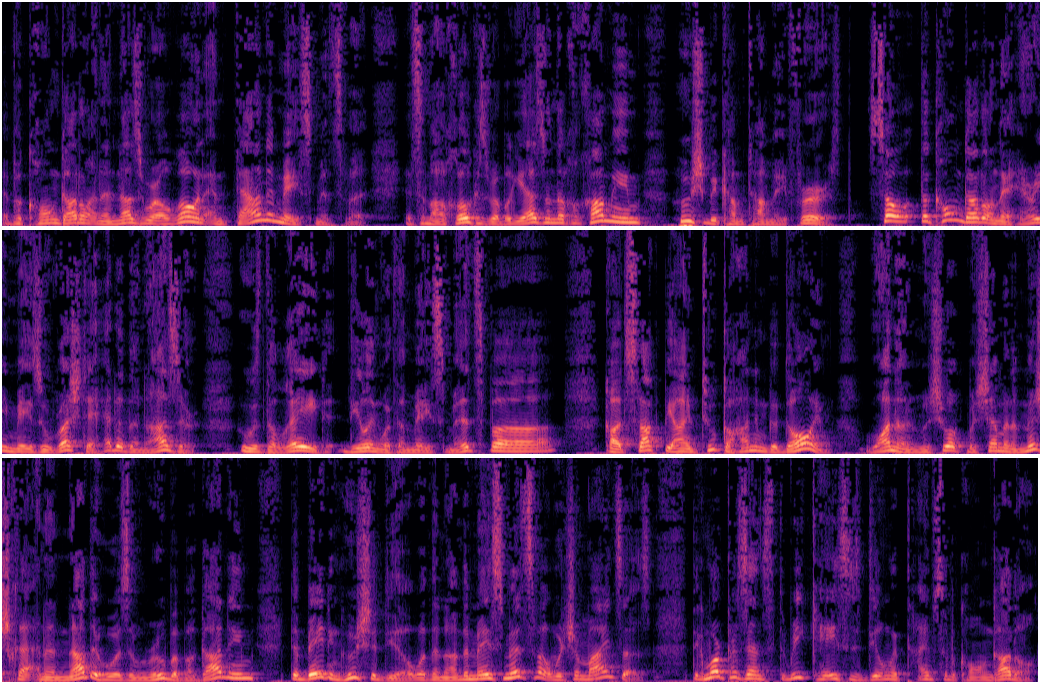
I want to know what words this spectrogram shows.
If a Kohen Gadol and a Nazir were alone and found a meis mitzvah, it's a malchokas Rabbi and the Chachamim who should become tamei first. So the Kohen Gadol and the hairy maze who rushed ahead of the Nazir, who was delayed dealing with a meis mitzvah, got stuck behind two Kohanim Gedolim, one on Meshuach Meshem and a Mishcha, and another who was in Ruba Bagadim, debating who should deal with another meis mitzvah, which reminds us, the Gemara presents three cases dealing with types of Kohen Gadol,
